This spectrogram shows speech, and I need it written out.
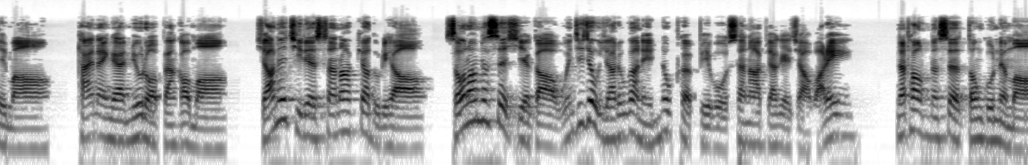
ချိန်မှာ ထိုင်းနိုင်ငံမြို့တော်ဘန်ကောက်မှာရာနဲ့ချီတဲ့ဆန္ဒပြသူတွေဟာဇွန်လ28ရက်ကဝန်ကြီးချုပ်ယာရုကနေနှုတ်ထွက်ပေးဖို့ဆန္ဒပြခဲ့ကြပါတယ်။2023ခုနှစ်မှာ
